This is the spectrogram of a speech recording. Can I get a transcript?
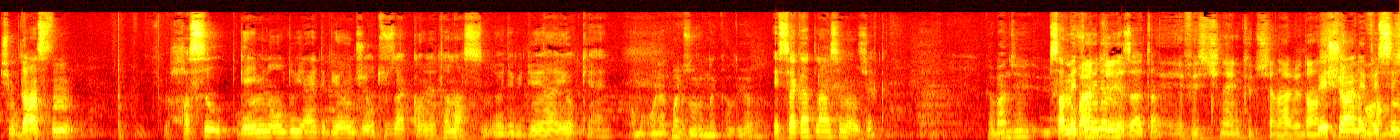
Şimdi Dunstan hasıl game'in olduğu yerde bir oyuncu 30 dakika oynatamazsın. Öyle bir dünya yok yani. ama oynatmak zorunda kalıyor. E sakatlansa ne olacak? Ya bence Samet Bence oynamıyor zaten. Efes için en kötü senaryo dans. Ve şu an Efes'in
